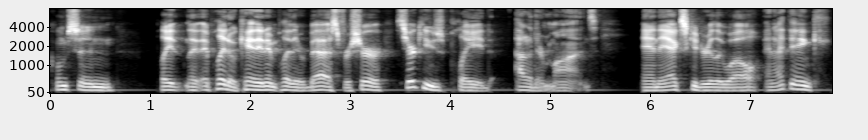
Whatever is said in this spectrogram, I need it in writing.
Clemson played. They they played okay. They didn't play their best for sure. Syracuse played out of their minds, and they executed really well. And I think,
